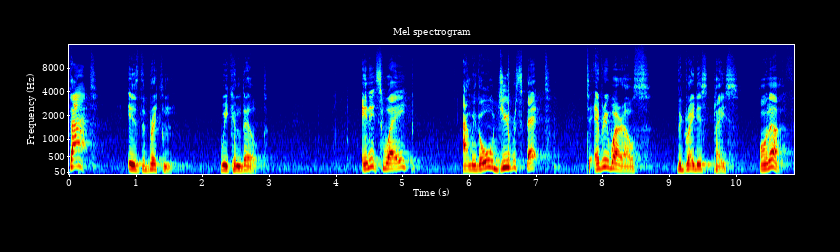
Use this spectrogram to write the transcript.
That is the Britain we can build. In its way, and with all due respect to everywhere else, the greatest place on earth.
